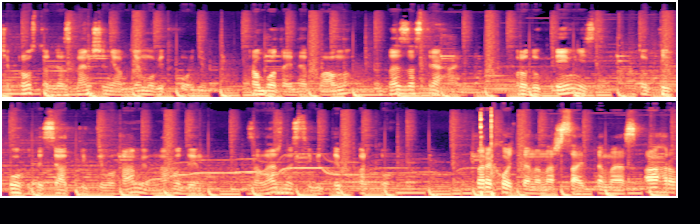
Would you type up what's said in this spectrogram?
чи просто для зменшення об'єму відходів. Робота йде плавно, без застрягань. Продуктивність до кількох десятків кілограмів на годину, в залежності від типу картону. Переходьте на наш сайт ТМС Агро.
